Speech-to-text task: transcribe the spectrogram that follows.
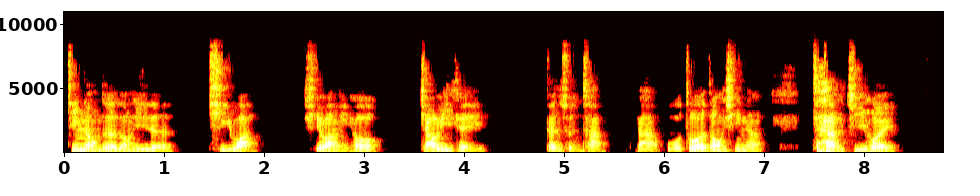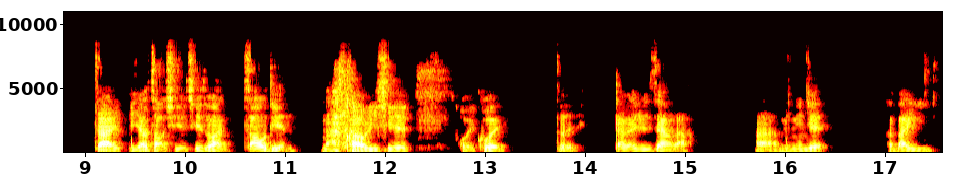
金融这个东西的期望，希望以后交易可以更顺畅。那我做的东西呢，再有机会在比较早期的阶段早点拿到一些回馈，对，大概就是这样啦。啊，明天见，拜拜。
